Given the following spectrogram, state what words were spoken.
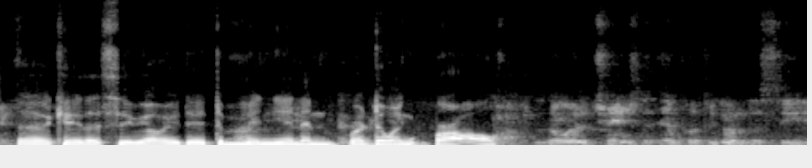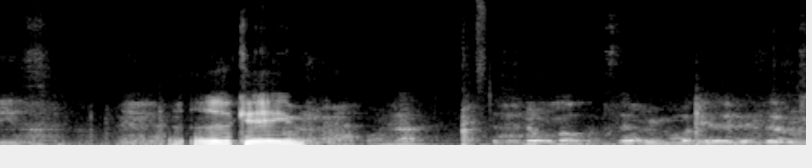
change. Okay, let's see. We already did Dominion and we're doing Brawl. There's no way to change the input to go to the CDs. Okay. Why not? there's no remote. It's that remote. Yeah, it is that remote.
